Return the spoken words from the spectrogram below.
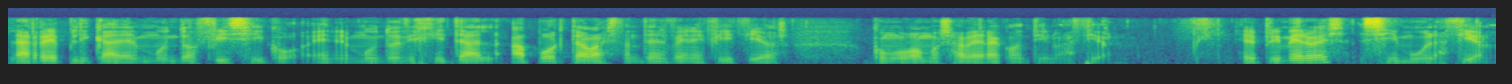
la réplica del mundo físico en el mundo digital aporta bastantes beneficios, como vamos a ver a continuación. El primero es simulación.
